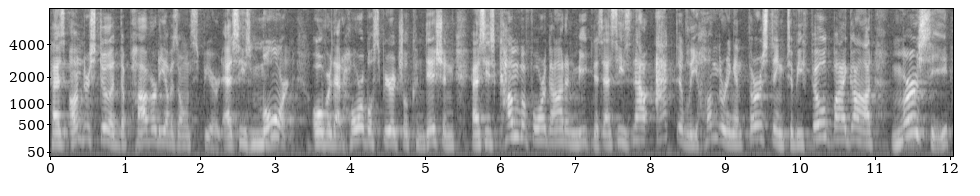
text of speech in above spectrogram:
has understood the poverty of his own spirit, as he's mourned over that horrible spiritual condition, as he's come before God in meekness, as he's now actively hungering and thirsting to be filled by God, mercy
